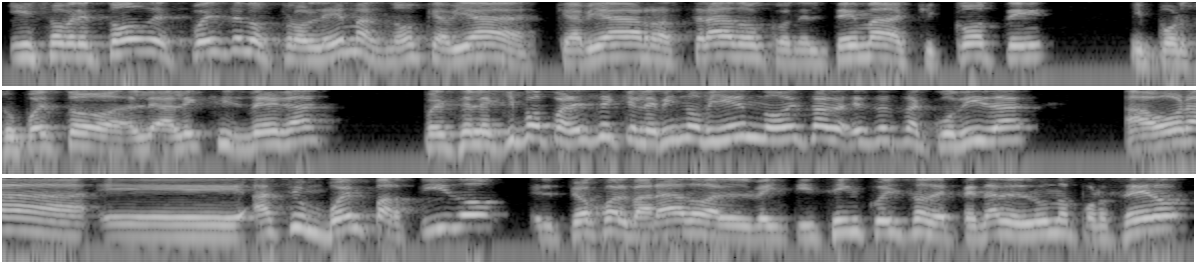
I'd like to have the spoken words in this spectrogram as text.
y sobre todo después de los problemas, ¿no? Que había, que había arrastrado con el tema Chicote y por supuesto Alexis Vega. Pues el equipo parece que le vino bien, ¿no? Esa, esa sacudida Ahora eh, hace un buen partido. El Piojo Alvarado al 25 hizo de penal el 1 por 0.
